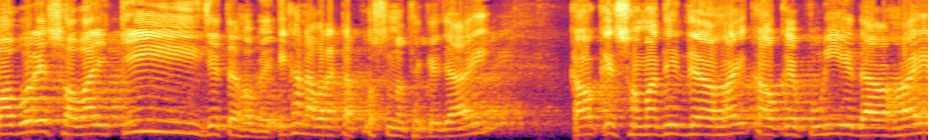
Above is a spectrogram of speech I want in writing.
কবরে সবাই কি যেতে হবে? এখানে আবার একটা প্রশ্ন থেকে যায়। কাউকে সমাধি দেওয়া হয়, কাউকে পুড়িয়ে দেওয়া হয়,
